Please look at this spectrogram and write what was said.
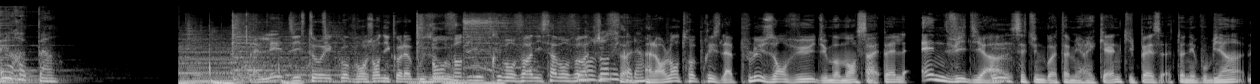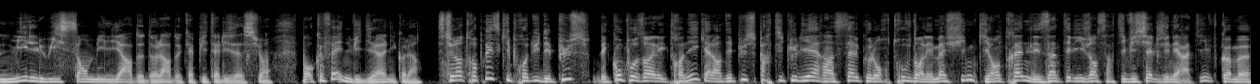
Europe 1. L'édito éco. Bonjour Nicolas Bouzou. Bonjour Dimitri, bonjour Anissa, bonjour, Bonjour à tous. Nicolas. Alors l'entreprise la plus en vue du moment s'appelle Nvidia. Mm. C'est une boîte américaine qui pèse, tenez-vous bien, 1800 milliards de dollars de capitalisation. Bon, que fait Nvidia, Nicolas? C'est une entreprise qui produit des puces, des composants électroniques, alors des puces particulières, hein, celles que l'on retrouve dans les machines qui entraînent les intelligences artificielles génératives comme euh,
